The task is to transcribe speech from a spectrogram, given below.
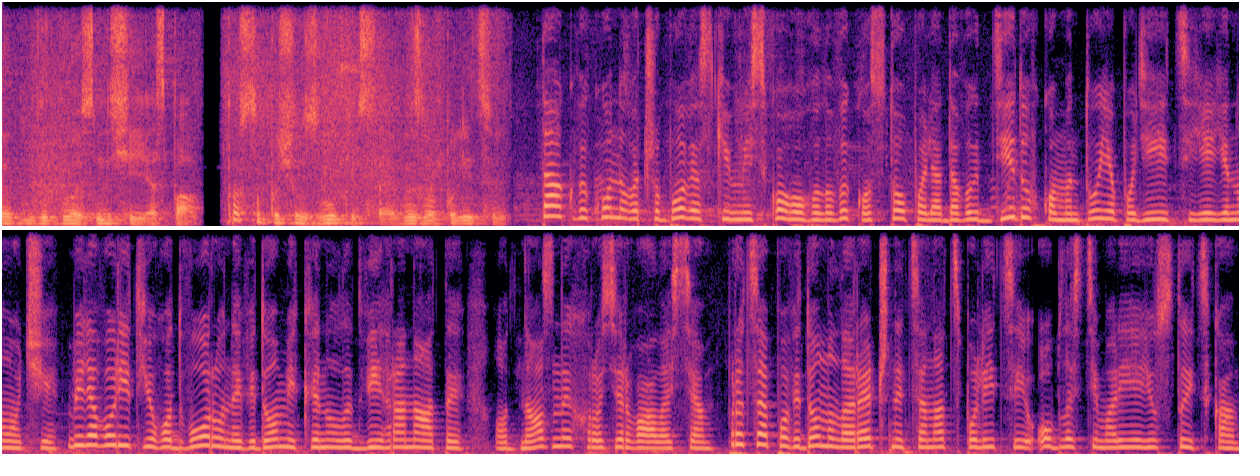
Це відбулось вночі, я спав. Просто почув звук і все, визвав поліцію. Так, виконувач обов'язків міського голови Костополя Давид Дідух коментує події цієї ночі. Біля воріт його двору невідомі кинули дві гранати. Одна з них розірвалася. Про це повідомила речниця Нацполіції області Марія Юстицька.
